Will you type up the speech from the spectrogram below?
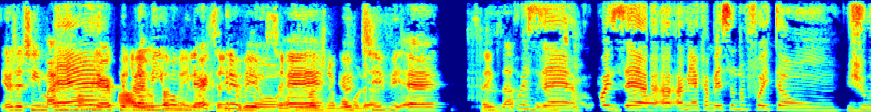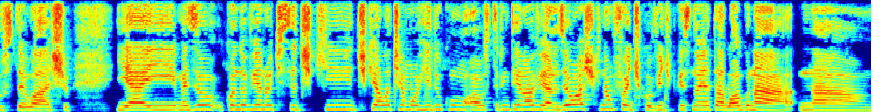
Eu já tinha a imagem é... de uma é. mulher, porque ah, para mim também. uma mulher que escreveu. Sempre, sempre é, eu mulher. tive, é, Exatamente. Pois é, pois é, a, a, minha cabeça não foi tão justa, eu acho. E aí, mas eu, quando eu vi a notícia de que, de que ela tinha morrido com, aos 39 anos, eu acho que não foi de Covid, porque senão ia estar logo na, na,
